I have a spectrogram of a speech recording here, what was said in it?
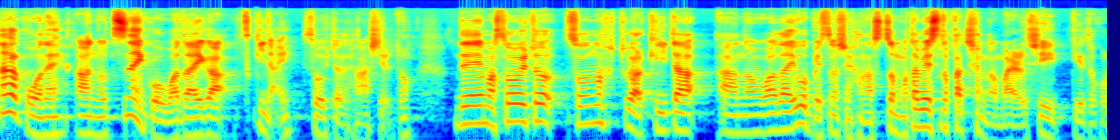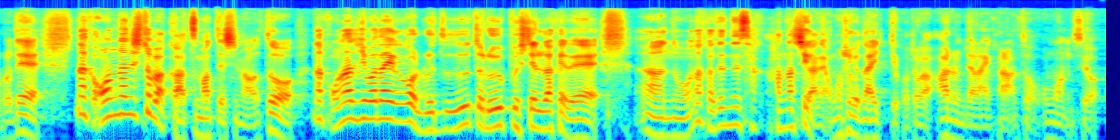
なんかこうね、あの常にこう話題が尽きない、そういう人で話してると。で、まあそういう人、その人から聞いたあの話題を別の人に話すと、また別の価値観が生まれるしっていうところで、なんか同じ人ばっか集まってしまうと、なんか同じ話題がこうずっとループしてるだけで、あの、なんか全然話がね、面白くないってことがあるんじゃないかなと思うんですよ。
